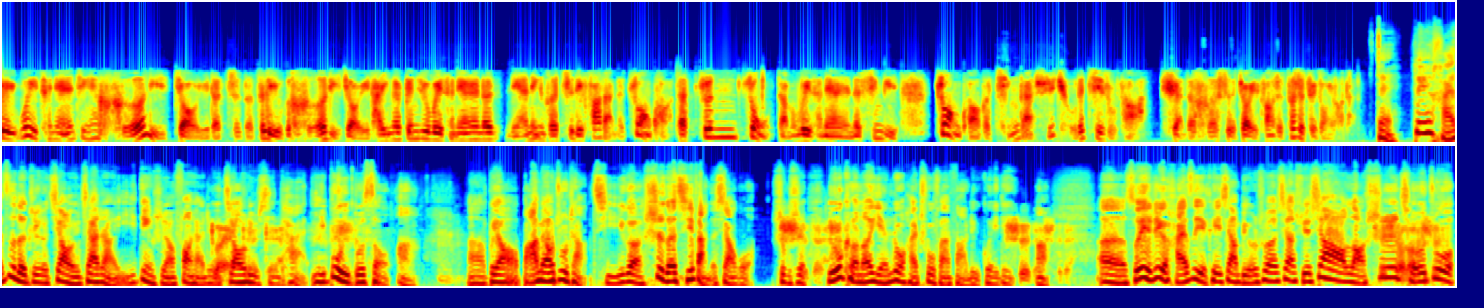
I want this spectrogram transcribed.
对未成年人进行合理教育的职责。这里有个合理教育，他应该根据未成年人的年龄和智力发展的状况，在尊重咱们未成年人的心理状况和情感需求的基础上啊，选择合适的教育方式，这是最重要的。对，对于孩子的这个教育，家长一定是要放下这个焦虑心态，一步一步走啊嗯，啊，不要拔苗助长，起一个适得其反的效果，是不是？有可能严重还触犯法律规定是的，啊。是的。呃，所以这个孩子也可以向，比如说向学校、老师求助，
